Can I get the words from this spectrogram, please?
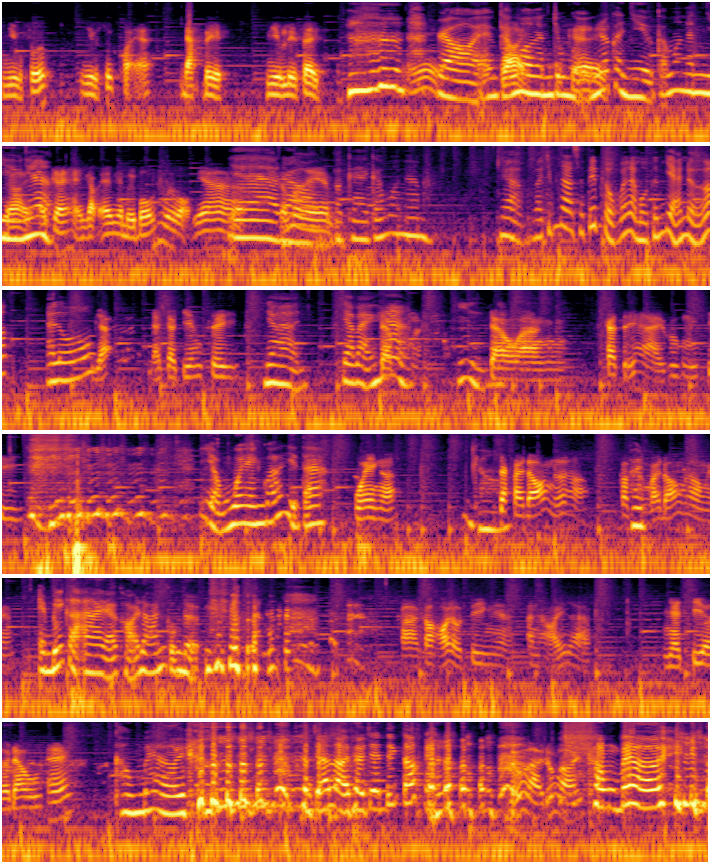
nhiều phước nhiều sức khỏe đặc biệt nhiều lì xì ừ. rồi em cảm rồi, ơn anh Trung okay. Nguyễn rất là nhiều. Cảm ơn anh nhiều rồi, nha. ok hẹn gặp em ngày 14 tháng 11 nha. Dạ yeah, cảm rồi. ơn em. Ok cảm ơn anh. Dạ yeah, và chúng ta sẽ tiếp tục với lại một thính giả nữa. Alo. Dạ dạ chào chị MC dạ yeah, chào bạn chào, ha. ừ. chào uh, ca sĩ hài Vương Mỹ Chi. Giọng quen quá vậy ta. Quen hả? Rồi. chắc phải đón nữa hả? Có cần phải. đón nữa không em? Em biết là ai đã khỏi đoán cũng được à, câu hỏi đầu tiên nha. Anh hỏi là nhà chi ở đâu thế? Không bé ơi. Mình trả lời theo trên tiktok. Đúng rồi đúng rồi. Không bé ơi.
